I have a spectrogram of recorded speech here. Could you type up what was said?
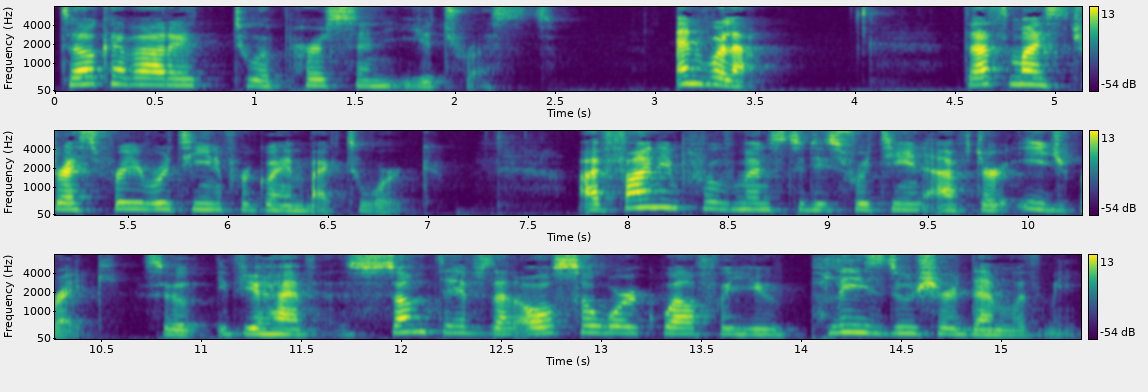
talk about it to a person you trust. And voila, that's my stress free routine for going back to work. I find improvements to this routine after each break. So if you have some tips that also work well for you, please do share them with me.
